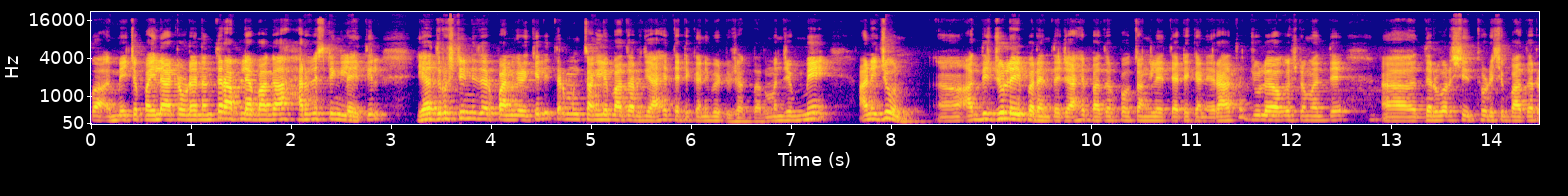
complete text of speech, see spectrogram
प- मेच्या पहिल्या आठवड्यानंतर आपल्या बागा हार्वेस्टिंगला येतील. या दृष्टीने जर पानगळ केली तर मग चांगले बाजार जे आहे त्या ठिकाणी भेटू शकतात. म्हणजे मे आणि जून अगदी जुलैपर्यंत जे आहे बाजारभाव चांगले त्या ठिकाणी राहतात. जुलै ऑगस्टमध्ये दरवर्षी थोडेसे बाजार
